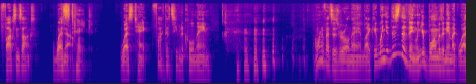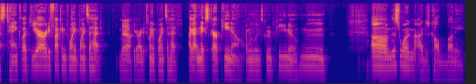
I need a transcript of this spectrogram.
Fox in Socks? West No. Tank. Wes Tank. Fuck, that's even a cool name. I wonder if that's his real name. Like when you, this is the thing when you're born with a name like Wes Tank, like you're already fucking twenty points ahead. Yeah. You're already twenty points ahead. I got Nick Scarpino. Everyone looks Scarpino. Mm. Um, this one I just called Bunny.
